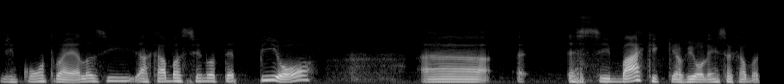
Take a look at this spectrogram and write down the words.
de encontro a elas, e acaba sendo até pior ah, esse baque que a violência acaba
